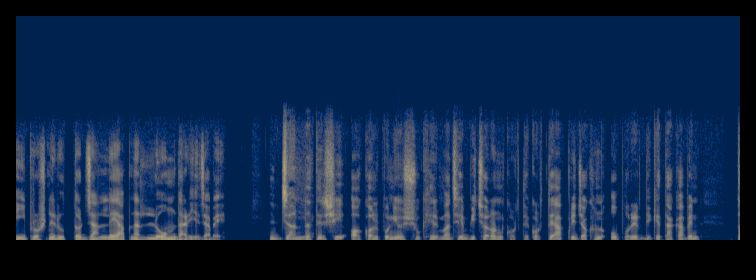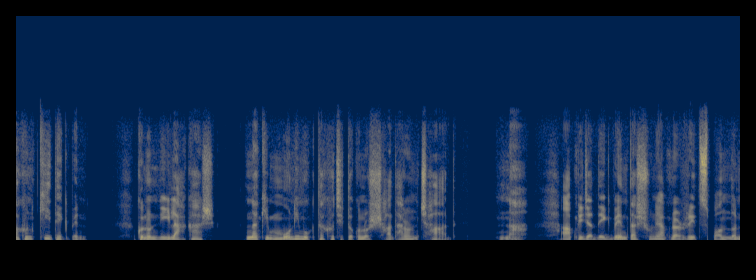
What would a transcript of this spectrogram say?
এই প্রশ্নের উত্তর জানলে আপনার লোম দাঁড়িয়ে যাবে। জান্নাতের সেই অকল্পনীয় সুখের মাঝে বিচরণ করতে করতে আপনি যখন ওপরের দিকে তাকাবেন, তখন কি দেখবেন? কোনো নীল আকাশ? নাকি মণিমুক্তাখচিত কোনো সাধারণ ছাদ? না, আপনি যা দেখবেন তা শুনে আপনার হৃদস্পন্দন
